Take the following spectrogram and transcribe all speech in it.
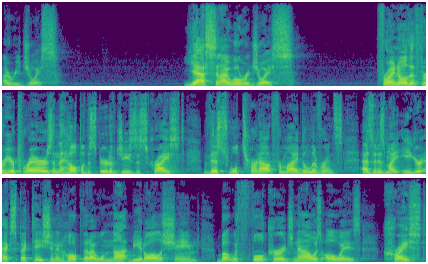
I rejoice. Yes, and I will rejoice. For I know that through your prayers and the help of the Spirit of Jesus Christ, this will turn out for my deliverance, as it is my eager expectation and hope that I will not be at all ashamed, but with full courage, now as always, Christ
